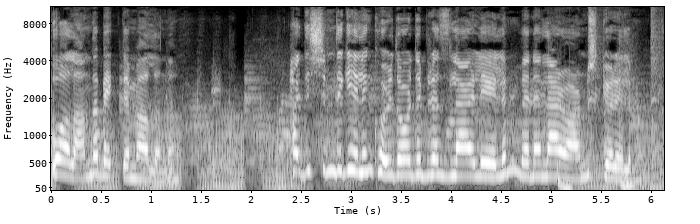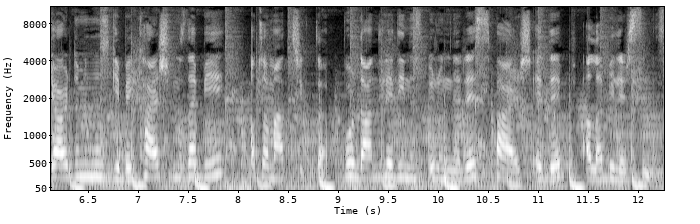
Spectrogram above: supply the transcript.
Bu alanda bekleme alanı. Hadi şimdi gelin koridorda biraz ilerleyelim ve neler varmış görelim. Gördüğünüz gibi karşımıza bir otomat çıktı. Buradan dilediğiniz ürünleri sipariş edip alabilirsiniz.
